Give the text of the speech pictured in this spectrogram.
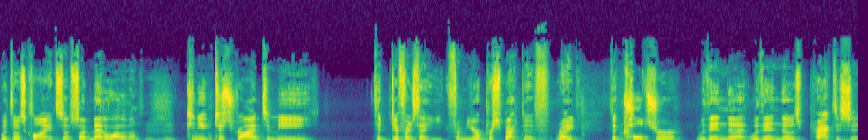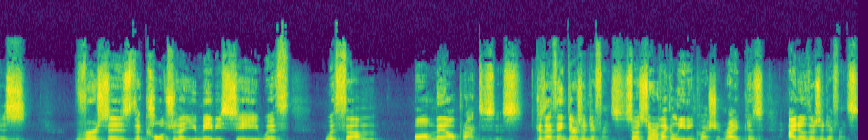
with those clients, so, so I've met a lot of them. Mm-hmm. Can you describe to me the difference that, you, from your perspective, right, the culture within the within those practices? Versus the culture that you maybe see with with um, all male practices? Because I think there's a difference. So it's sort of like a leading question, right? Because I know there's a difference.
